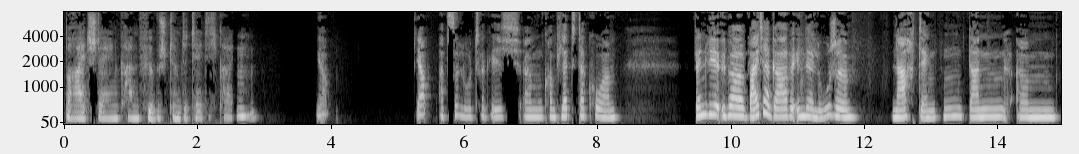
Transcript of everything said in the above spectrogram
bereitstellen kann für bestimmte Tätigkeiten. Mhm. Ja, ja, absolut. Da gehe ich ähm, komplett d'accord. Wenn wir über Weitergabe in der Loge nachdenken, dann ähm,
